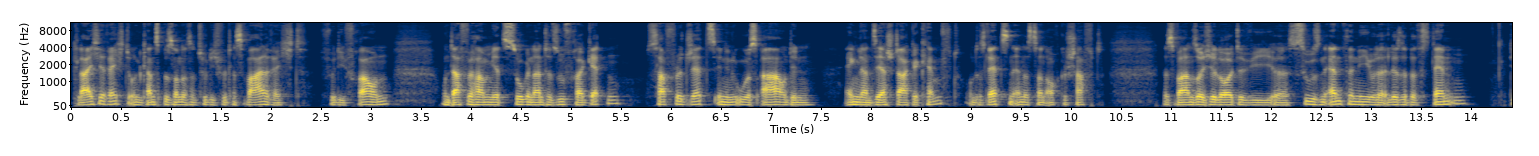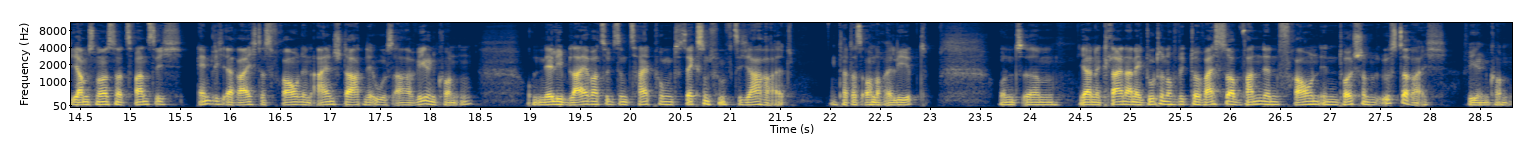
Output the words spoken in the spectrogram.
gleiche Rechte und ganz besonders natürlich für das Wahlrecht für die Frauen. Und dafür haben jetzt sogenannte Suffragetten, Suffragettes in den USA und in England sehr stark gekämpft und es letzten Endes dann auch geschafft. Das waren solche Leute wie äh, Susan Anthony oder Elizabeth Stanton. Die haben es 1920 endlich erreicht, dass Frauen in allen Staaten der USA wählen konnten. Und Nellie Bly war zu diesem Zeitpunkt 56 Jahre alt und hat das auch noch erlebt. Und ähm, ja, eine kleine Anekdote noch, Viktor. Weißt du, ab wann denn Frauen in Deutschland und Österreich wählen konnten?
